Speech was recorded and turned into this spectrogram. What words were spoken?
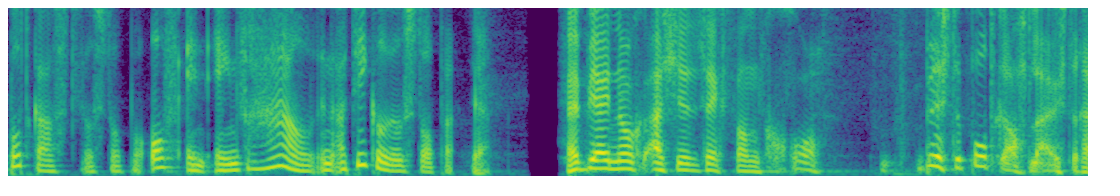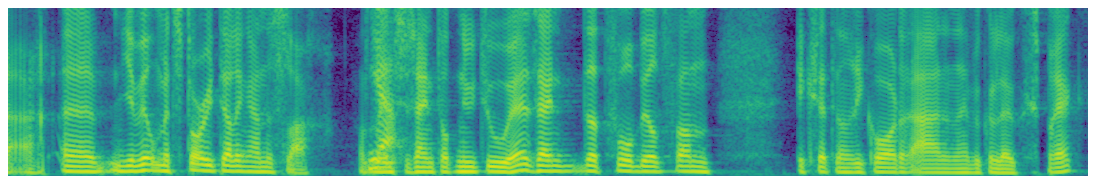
podcast wil stoppen. Of in één verhaal, een artikel wil stoppen. Heb jij nog, als je zegt van, goh, beste podcastluisteraar, eh je wil met storytelling aan de slag. Want Ja. mensen zijn tot nu toe, hè, zijn dat voorbeeld van, ik zet een recorder aan en dan heb ik een leuk gesprek.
